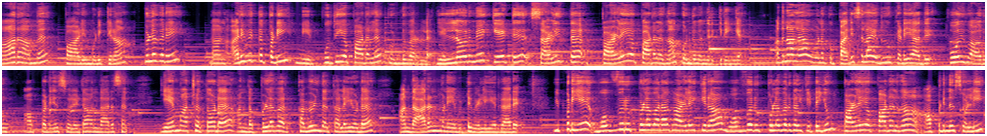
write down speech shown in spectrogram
மாறாம பாடி முடிக்கிறான். புலவரே நான் அறிவித்தபடி நீர் புதிய பாடலை கொண்டு வரல. எல்லோருமே கேட்டு சலித்த பழைய பாடலை தான் கொண்டு வந்திருக்கிறீங்க. அதனால உனக்கு பரிசெல்லாம் எதுவும் கிடையாது. போய் வாரும் அப்படின்னு சொல்லிட்டான் அந்த அரசன். ஏமாற்றத்தோட அந்த புலவர் கவிழ்ந்த தலையோட அந்த அரண்மனையை விட்டு வெளியேறாரு. இப்படியே ஒவ்வொரு புலவராக அழைக்கிறான் ஒவ்வொரு புலவர்கள் கிட்டையும் பழைய பாடல் தான் அப்படின்னு சொல்லி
